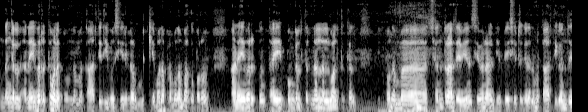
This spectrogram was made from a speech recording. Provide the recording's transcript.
சொந்தங்கள் அனைவருக்கும் வணக்கம். நம்ம கார்த்தி தீபம் சீரியலில் ஒரு முக்கியமான பிரமாதம் பார்க்க போகிறோம் அனைவருக்கும் தை பொங்கல் திருநாள் நல்வாழ்த்துக்கள். இப்போ நம்ம சந்திரா தேவியும் சிவனாண்டியும் பேசிகிட்டு இருக்கிறத நம்ம கார்த்திக் வந்து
